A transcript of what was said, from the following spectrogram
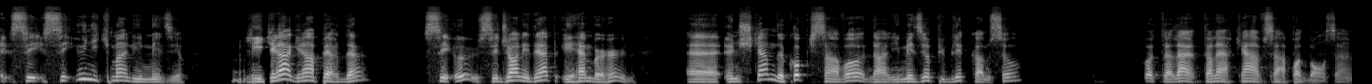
Euh, c'est uniquement les médias. Mmh. Les grands, grands perdants, c'est eux, c'est Johnny Depp et Amber Heard. Euh, une chicane de couple qui s'en va dans les médias publics comme ça, tu t'as l'air cave, ça n'a pas de bon sens.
